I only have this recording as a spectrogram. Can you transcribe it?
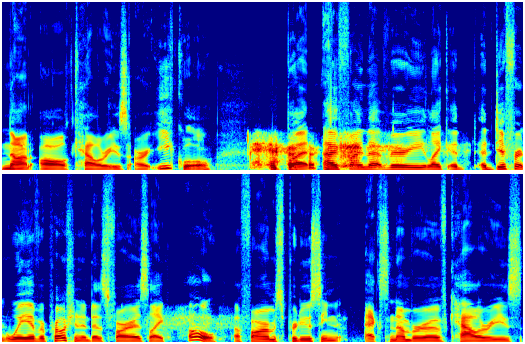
not all calories are equal. but I find that very like a, a different way of approaching it as far as like, oh, a farm's producing X number of calories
